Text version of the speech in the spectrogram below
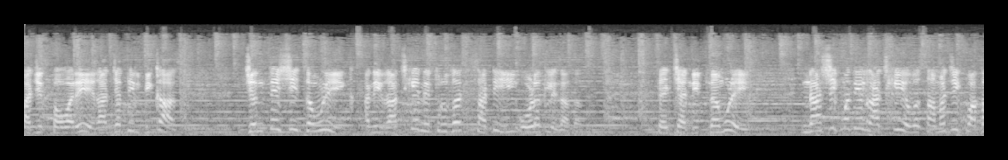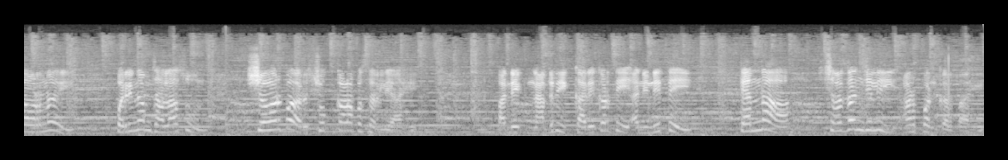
अजित पवार हे राज्यातील विकास जनतेशी जवळीक आणि राजकीय नेतृत्वासाठी ओळखले जातात. त्यांच्या निधनामुळे नाशिकमधील राजकीय व सामाजिक वातावरणाने परिणाम झाला असून शहरभर शोककाळा पसरली आहे. अनेक नागरिक कार्यकर्ते आणि नेते त्यांना श्रद्धांजली अर्पण करत आहेत.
